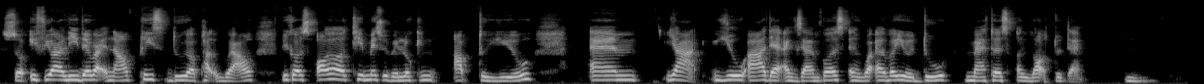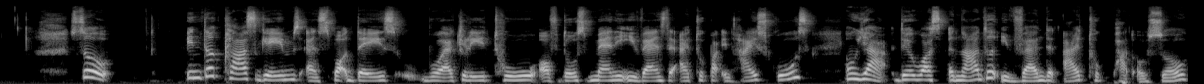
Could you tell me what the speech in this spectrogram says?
So if you are a leader right now, please do your part well because all your teammates will be looking up to you. And yeah, you are their examples and whatever you do matters a lot to them. Mm. So Inter-class games and sport days were actually two of those many events that I took part in high schools. Oh yeah, there was another event that I took part also.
